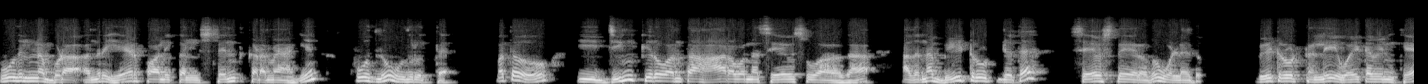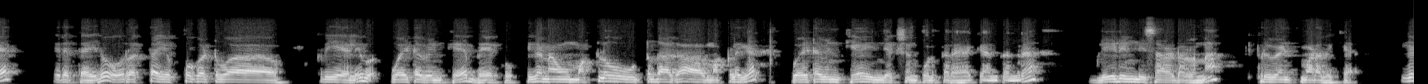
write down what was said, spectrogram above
ಕೂದಲಿನ ಬುಡ ಅಂದ್ರೆ ಏರ್ ಪಾಲಿಕಲ್ ಸ್ಟ್ರೆಂತ್ ಕಡಿಮೆ ಆಗಿ ಕೂದಲು ಉದುರುತ್ತೆ. ಮತ್ತು ಈ ಜಿಂಕ್ ಇರುವಂತ ಆಹಾರವನ್ನ ಸೇವಿಸುವಾಗ ಅದನ್ನ ಬೀಟ್ರೂಟ್ ಜೊತೆ ಸೇವಿಸದೇ ಇರೋದು ಒಳ್ಳೇದು. ಬೀಟ್ರೂಟ್ನಲ್ಲಿ ವೈಟಮಿನ್ ಕೆ ಇರುತ್ತೆ. ಇದು ರಕ್ತ ಎಪ್ಪುಗಟ್ಟುವ ಕ್ರಿಯೆಯಲ್ಲಿ ವೈಟಮಿನ್ ಕೆ ಬೇಕು. ಈಗ ನಾವು ಮಕ್ಕಳು ಹುಟ್ಟಿದಾಗ ಮಕ್ಕಳಿಗೆ ವೈಟಮಿನ್ ಕೆ ಇಂಜೆಕ್ಷನ್ ಕೊಡ್ತಾರೆ. ಯಾಕೆ ಅಂತಂದ್ರೆ ಬ್ಲೀಡಿಂಗ್ ಡಿಸಾರ್ಡರ್ ಅನ್ನ ಪ್ರಿವೆಂಟ್ ಮಾಡೋದಕ್ಕೆ. ಈಗ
